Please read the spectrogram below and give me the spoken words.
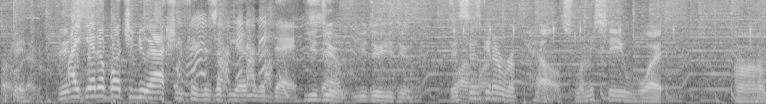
Okay. This, I get a bunch of new action figures at the end of the day. You so- do. You do. You do. This is gonna repel. So let me see what. Um.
